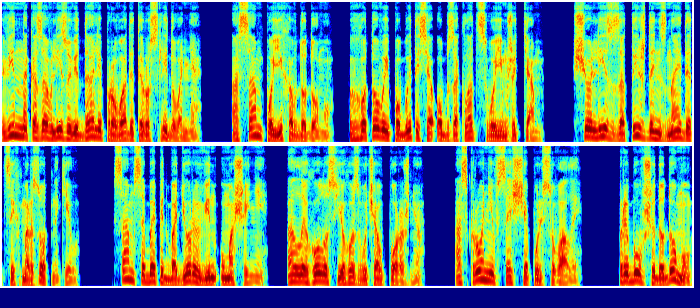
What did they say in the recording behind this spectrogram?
Він наказав Лізові далі провадити розслідування, а сам поїхав додому, готовий побитися об заклад своїм життям, що ліз за тиждень знайде цих мерзотників. Сам себе підбадьорив він у машині, але голос його звучав порожньо, а скроні все ще пульсували. Прибувши додому,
